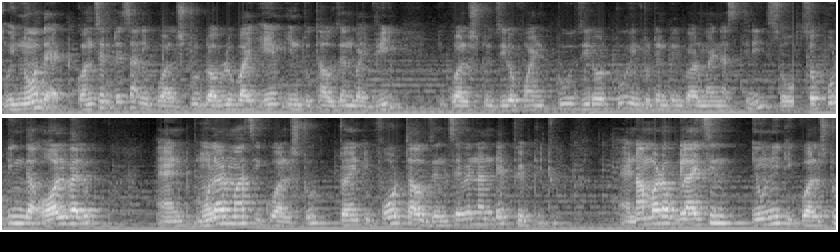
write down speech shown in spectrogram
We know that concentration equals to W by M into 1000 by V equals to 0.202 into 10 to the power minus 3. So, so putting the all value and molar mass equals to 24,752 and number of glycine unit equals to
